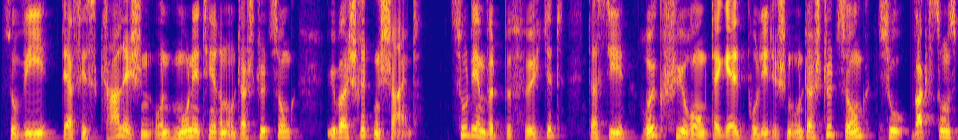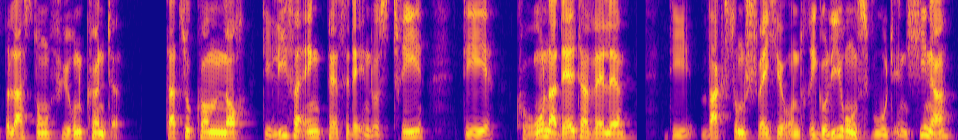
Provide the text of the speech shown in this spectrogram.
sowie der fiskalischen und monetären Unterstützung überschritten scheint. Zudem wird befürchtet, dass die Rückführung der geldpolitischen Unterstützung zu Wachstumsbelastungen führen könnte. Dazu kommen noch die Lieferengpässe der Industrie, die Corona-Delta-Welle, die Wachstumsschwäche und Regulierungswut in China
